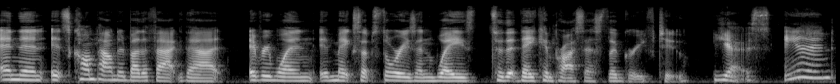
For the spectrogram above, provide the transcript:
And then it's compounded by the fact that everyone it makes up stories and ways so that they can process the grief too. yes and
